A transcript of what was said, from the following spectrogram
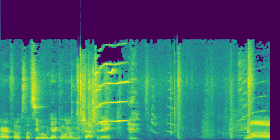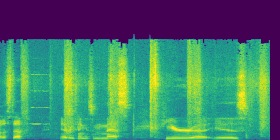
Alright folks, let's see what we got going on in the shop today. A lot of stuff. Everything is a mess. Here uh, is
